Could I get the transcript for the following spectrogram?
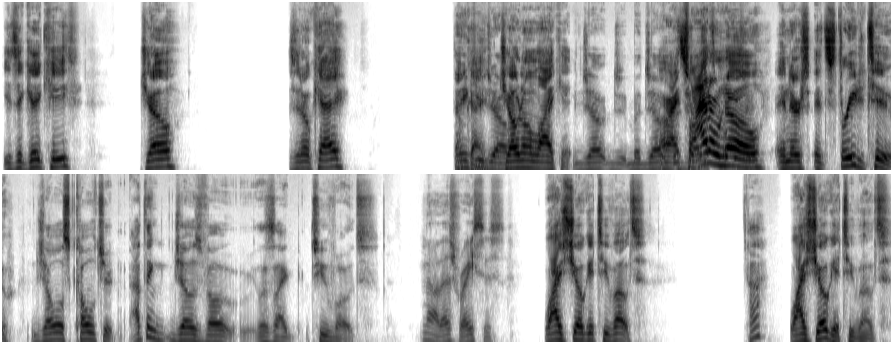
Is it good, Keith? Joe? Is it okay? Thank okay. you, Joe. Joe don't like it. Joe, but Joe. All right, so Joe's I don't know, and there's it's three to two. Joel's cultured. I think Joe's vote was like two votes. No, that's racist. Why does Joe get two votes? Huh? Why does Joe get two votes?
